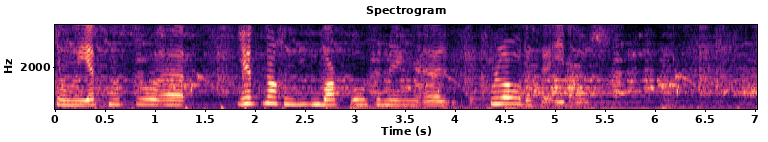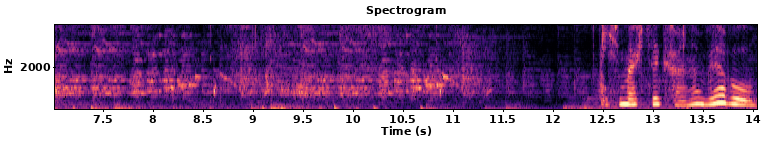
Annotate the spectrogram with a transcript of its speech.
Junge, jetzt noch so, äh, jetzt noch in diesem Box-Opening, äh, Crow, das ist ja episch. Ich möchte keine Werbung.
